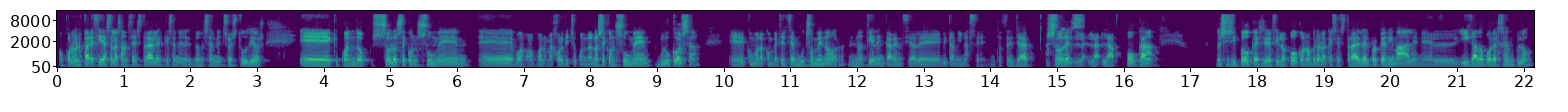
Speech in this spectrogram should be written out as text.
por lo menos parecidas a las ancestrales, que donde se han hecho estudios, eh, que cuando solo se consume, eh, bueno, mejor dicho, cuando no se consume glucosa, eh, como la competencia es mucho menor, no tienen carencia de vitamina C. Entonces ya solo la, poca, no sé si poca, es decirlo poco, ¿no? Pero la que se extrae del propio animal, en el hígado, por ejemplo,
